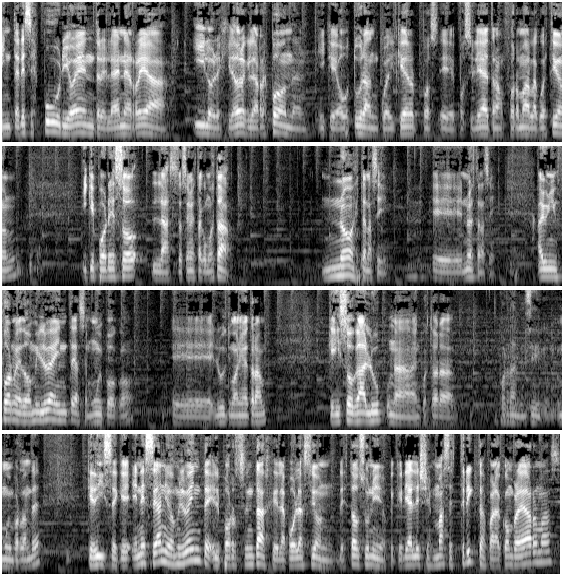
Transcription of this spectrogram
interés espurio entre la NRA y los legisladores que le responden y que obturan cualquier eh, posibilidad de transformar la cuestión y que por eso la situación está como está. No están así. Eh, no están así. Hay un informe de 2020, hace muy poco, eh, el último año de Trump, que hizo Gallup, una encuestadora Importante, sí. muy importante, que dice que en ese año 2020 el porcentaje de la población de Estados Unidos que quería leyes más estrictas para la compra de armas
